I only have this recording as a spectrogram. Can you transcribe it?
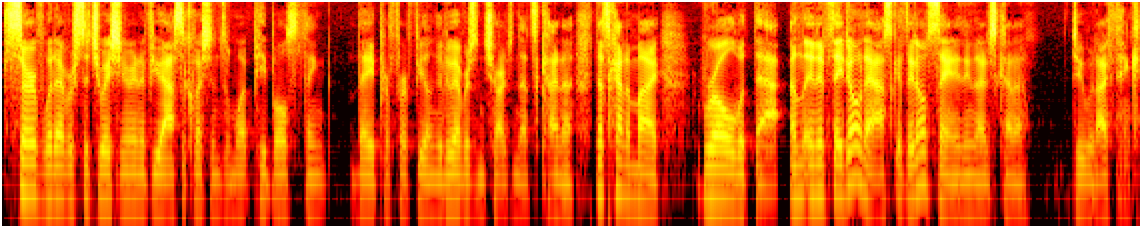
serve whatever situation you're in. If you ask the questions and what people think they prefer feeling, and whoever's in charge, and that's kind of that's kind of my role with that. And, and if they don't ask, if they don't say anything, I just kind of do what I think.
